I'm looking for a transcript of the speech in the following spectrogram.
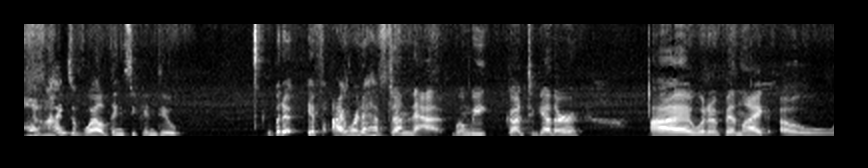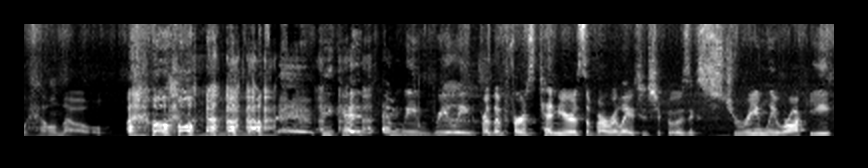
all oh. kinds of wild things you can do. But if I were to have done that when we got together, I would have been like, oh, hell no. because, and we really, for the first 10 years of our relationship, it was extremely rocky.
